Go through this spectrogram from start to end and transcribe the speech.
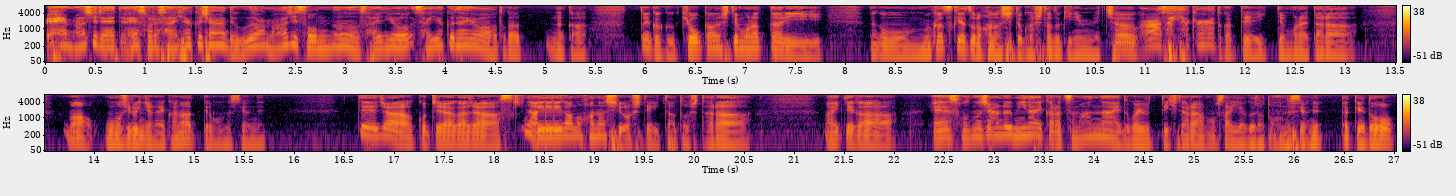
え、マジで？え、それ最悪じゃん？って、うわ、マジそんなの最良最悪だよ、とか、なんか、とにかく共感してもらったり、なんかもう、ムカつくやつの話とかした時にめっちゃ、ああ、最悪とかって言ってもらえたら、まあ、面白いんじゃないかなって思うんですよね。で、じゃあ、こちらがじゃあ、好きな映画の話をしていたとしたら、相手が、えーそのジャンル見ないからつまんないとか言ってきたら、もう最悪だと思うんですよね。だけど、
